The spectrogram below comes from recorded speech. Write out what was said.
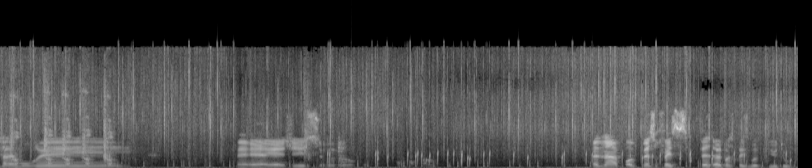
j'allais mourir. Mais j'ai ça. Maintenant, euh, pas sur Facebook, YouTube.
